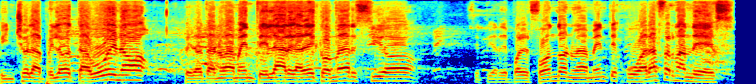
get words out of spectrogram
Pinchó la pelota. Bueno. Pelota nuevamente larga de comercio. Se pierde por el fondo. Nuevamente jugará Fernández.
